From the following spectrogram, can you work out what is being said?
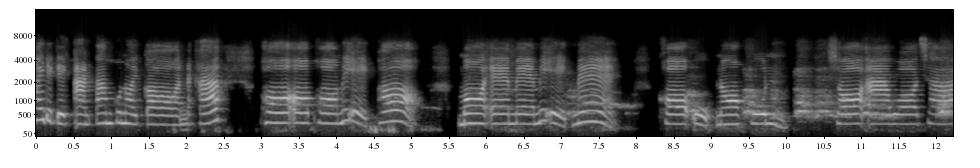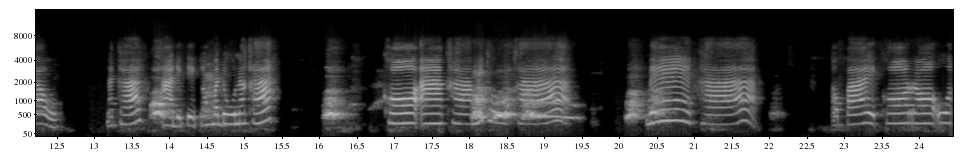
ให้เด็กๆอ่านตามครูหน่อยก่อนนะคะพออพอไม่เอกพ่อ มอแอแม่ไม่เอกแม่ คออุนอคุณ ชออาวอชาวนะคะอ่าเด็กๆลองมาดูนะคะ คออาคาไม่โทรค่ะแม่ค่ะต่อไปคอรออัว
